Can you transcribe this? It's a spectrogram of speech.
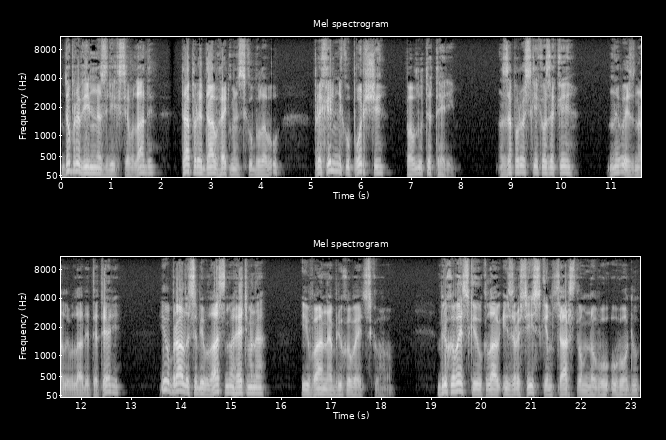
добровільно зрікся влади та передав гетьманську булаву прихильнику Польщі Павлу Тетері. Запорозькі козаки не визнали влади Тетері і обрали собі власного гетьмана Івана Брюховецького. Брюховецький уклав із Російським царством нову угоду.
